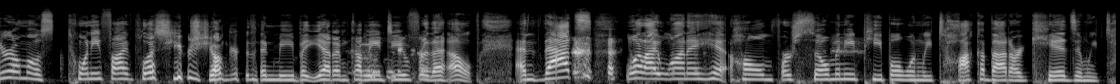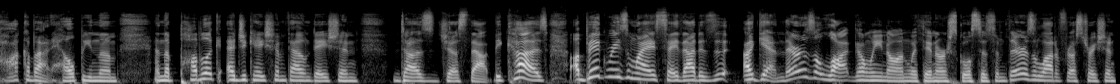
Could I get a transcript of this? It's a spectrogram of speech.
you're almost 25 plus years younger than me, but yet I'm coming to you for the help. And that's what I want to hit home for so many people when we talk about our kids and we talk about helping them. And the Public Education Foundation does just that. Because a big reason why I say that is, again, there is a lot going on within our school system, there is a lot of frustration.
